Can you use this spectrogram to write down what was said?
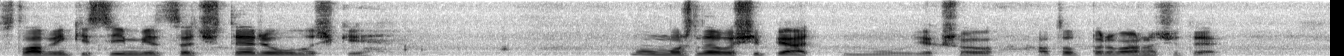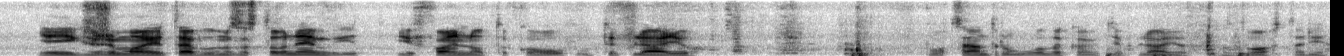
Слабенькі сім'ї це 4 улочки. Ну, можливо, ще 5, ну, якщо, а то переважно 4. Я їх зжимаю теплим заставним і, і файно такого утепляю. По центру вулика утепляю з двох сторін.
